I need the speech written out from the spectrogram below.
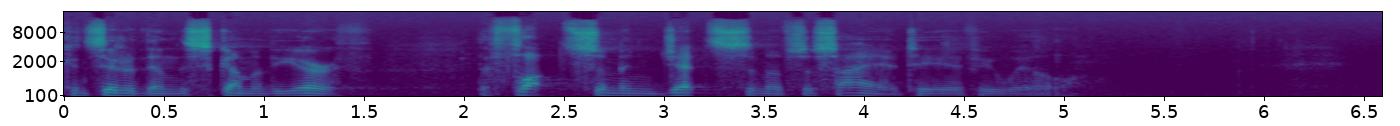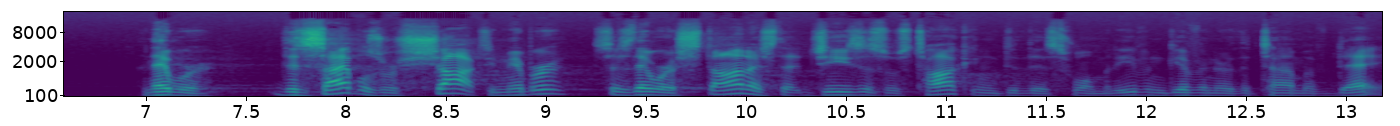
considered them the scum of the earth, the flotsam and jetsam of society, if you will. And they were, the disciples were shocked. Remember, it says they were astonished that Jesus was talking to this woman, even giving her the time of day.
